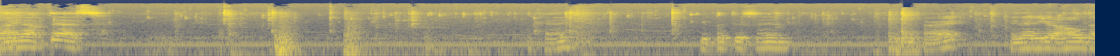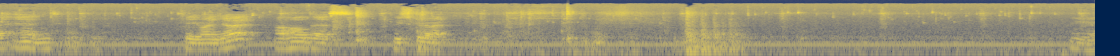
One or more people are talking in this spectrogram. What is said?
Line up this. Okay. You put this in. Alright. And then you gotta hold the end. Okay, you wanna do it? I'll hold this. You screw it. You go.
